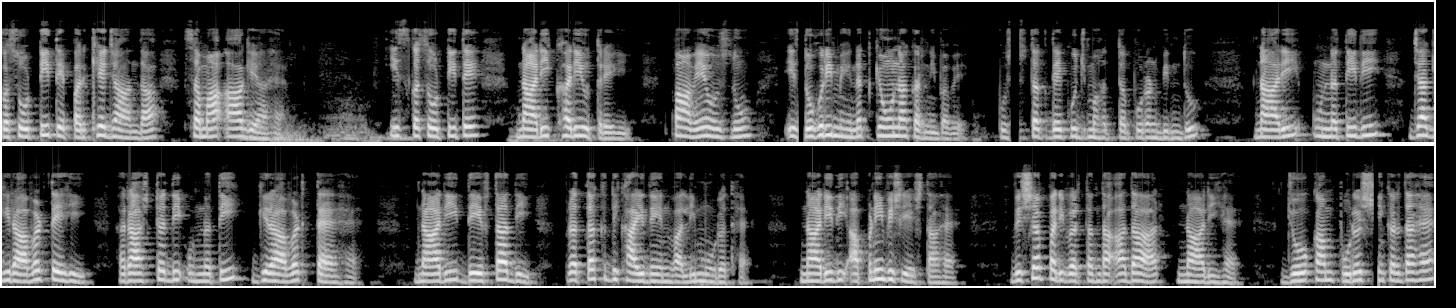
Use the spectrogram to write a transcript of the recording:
ਕਸੋਟੀ ਤੇ ਪਰਖੇ ਜਾਣ ਦਾ ਸਮਾਂ ਆ ਗਿਆ ਹੈ। ਇਸ ਕਸੋਟੀ ਤੇ ਨਾਰੀ ਖਰੀ ਉਤਰੇਗੀ। ਭਾਵੇਂ ਉਸ ਨੂੰ ਇਸ ਦੋਹਰੀ ਮਿਹਨਤ ਕਿਉਂ ਨਾ ਕਰਨੀ ਪਵੇ? ਪੁਸਤਕ ਦੇ ਕੁਝ ਮਹੱਤਵਪੂਰਨ ਬਿੰਦੂ। ਨਾਰੀ ਉન્નਤੀ ਦੀ ਜਾਂ ਗਿਰਾਵਟ ਤੇ ਹੀ ਰਾਸ਼ਟਰ ਦੀ ਉન્નਤੀ ਗਿਰਾਵਟ ਤੈ ਹੈ। ਨਾਰੀ ਦੇਵਤਾ ਦੀ ਪ੍ਰਤੱਖ ਦਿਖਾਈ ਦੇਣ ਵਾਲੀ ਮੂਰਤ ਹੈ। ਨਾਰੀ ਦੀ ਆਪਣੀ ਵਿਸ਼ੇਸ਼ਤਾ ਹੈ। ਵਿਸ਼ਵ ਪਰਿਵਰਤਨ ਦਾ ਆਧਾਰ ਨਾਰੀ ਹੈ। ਜੋ ਕੰਮ ਪੁਰਸ਼ ਨਹੀਂ ਕਰਦਾ ਹੈ,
